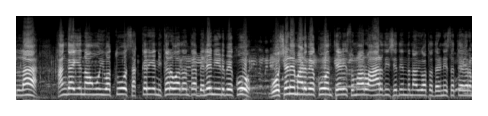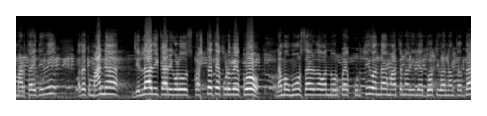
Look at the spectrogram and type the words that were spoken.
ಇಲ್ಲ. ಹಾಗಾಗಿ ನಾವು ಇವತ್ತು ಸಕ್ಕರೆಗೆ ನಿಖರವಾದಂಥ ಬೆಲೆ ನೀಡಬೇಕು. ಘೋಷಣೆ ಮಾಡಬೇಕು ಅಂಥೇಳಿ ಸುಮಾರು ಆರು ದಿವಸದಿಂದ ನಾವು ಇವತ್ತು ಧರಣಿ ಸತ್ಯಾಗ್ರಹ ಮಾಡ್ತಾ ಇದ್ದೀವಿ. ಅದಕ್ಕೆ ಮಾನ್ಯ ಜಿಲ್ಲಾಧಿಕಾರಿಗಳು ಸ್ಪಷ್ಟತೆ ಕೊಡಬೇಕು. ನಮಗೆ ಮೂರು ಸಾವಿರದ ಒಂದುನೂರು ರೂಪಾಯಿ ಕೊಡ್ತೀವಿ ಅಂದಾಗ ಮಾತ್ರ ನಾವು ಇಲ್ಲಿ ಎದ್ದೋತೀವಿ ಅನ್ನೋಂಥದ್ದು.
